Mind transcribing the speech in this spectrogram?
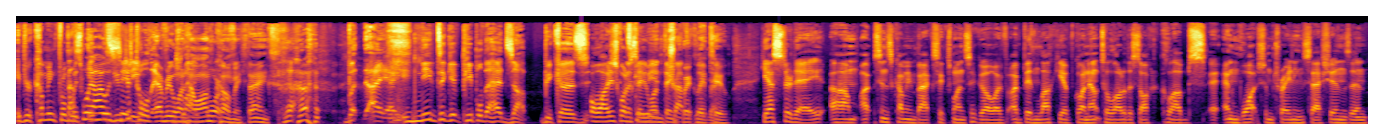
If you're coming from That's within I the was. You just told everyone how I'm north. coming. Thanks. But I, I need to give people the heads up because Oh, I just want to say one thing quickly nightmare. too. Yesterday, um, I, since coming back six months ago, I've I've been lucky. I've gone out to a lot of the soccer clubs and watched some training sessions, and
